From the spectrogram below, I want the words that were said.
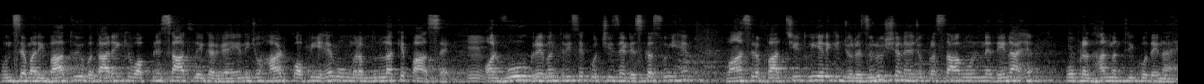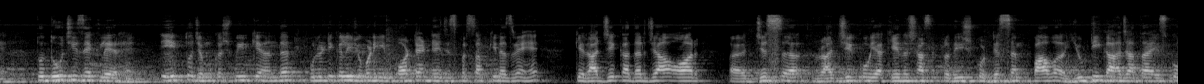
उनसे हमारी बात हुई बता रहे हैं कि वो अपने साथ लेकर गए यानी जो हार्ड कॉपी है वो उमर अब्दुल्ला के पास है। और वो गृहमंत्री से कुछ चीज़ें डिस्कस हुई हैं। वहाँ सिर्फ़ बातचीत हुई है लेकिन जो रेजोल्यूशन है जो प्रस्ताव उन्होंने देना है वो प्रधानमंत्री को देना है। तो दो चीज़ें क्लियर हैं। एक तो जम्मू कश्मीर के अंदर पोलिटिकली जो बड़ी इंपॉर्टेंट है जिस पर सबकी नज़रें हैं कि राज्य का दर्जा और जिस राज्य को या केंद्र शासित प्रदेश को डिसम्पावर यूटी कहा जाता है इसको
